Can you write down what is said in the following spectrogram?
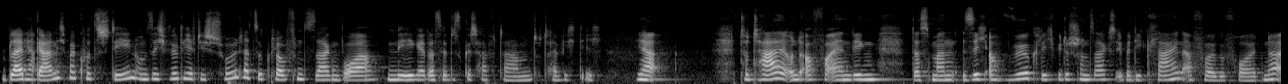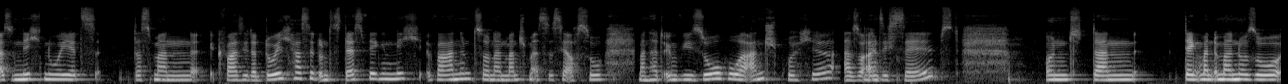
bleibt Ja. gar nicht mal kurz stehen, um sich wirklich auf die Schulter zu klopfen zu sagen, boah, mega, dass wir das geschafft haben. Total wichtig. Ja, total. Und auch vor allen Dingen, dass man sich auch wirklich, wie du schon sagst, über die kleinen Erfolge freut. Ne? Also nicht nur jetzt, dass man quasi da durchhasselt und es deswegen nicht wahrnimmt, sondern manchmal ist es ja auch so, man hat irgendwie so hohe Ansprüche, also Ja. an sich selbst. Und dann denkt man immer nur so,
